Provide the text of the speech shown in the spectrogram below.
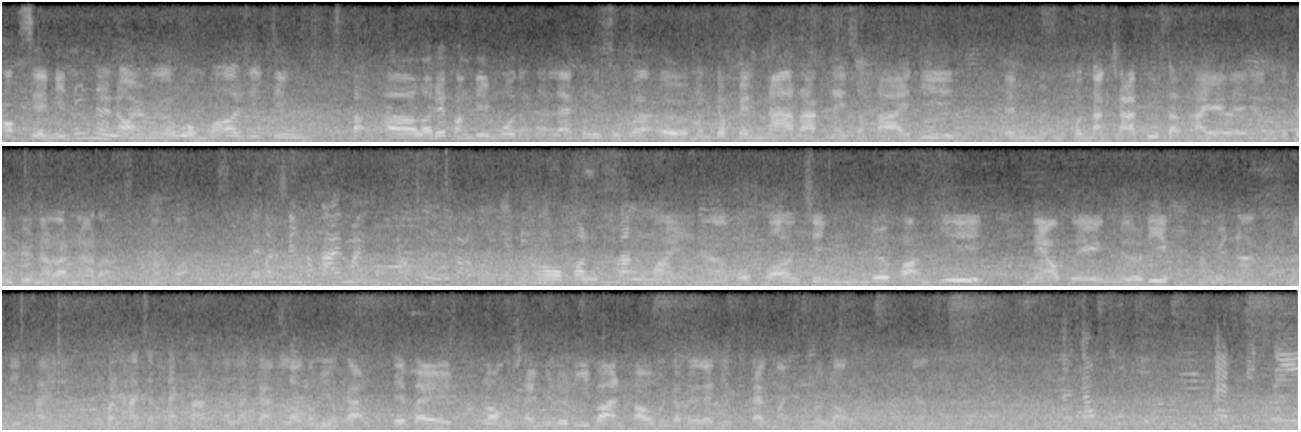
ออกเสียงนิดๆหน่อยๆมั้งครับผมเพราะเอาจริงๆเอ่อเราได้ฟังเดโมตั้งแต่แรกก็รู้สึกว่าเออมันก็เป็นน่ารักในสไตล์ที่เป็นเหมือนคนต่างชาติพูดภาษาไทยอะไรเงี้ยมันก็เป็นฟิลน่ารักน่ารักมากกว่าแต่มันเป็นสไตล์ใหม่ของเราเลยหรือเปล่าเอ่ยเนี่ยก็ค่อนข้างใหม่นะครับผมเพราะจริงๆด้วยความที่ แนวเพลงเมโลดี้ของทางเวียดนามกับเพลงที่ไทยเนี่ยค่อนข้างจะแตกต่างกันละกัน เราก็มีโอกาสได้ไปลองใช้เมโลดี้บ้านเขา มันก็เป็นอะไรที่แปลกใหม่สำหรับเราอย่างเราพูดถึงแฟนมิตติ้ง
